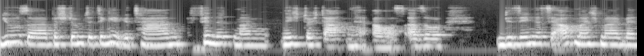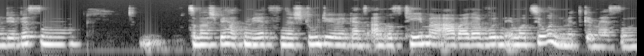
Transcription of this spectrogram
User bestimmte Dinge getan, findet man nicht durch Daten heraus. Also wir sehen das ja auch manchmal, wenn wir wissen, zum Beispiel hatten wir jetzt eine Studie, ein ganz anderes Thema, aber da wurden Emotionen mitgemessen.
